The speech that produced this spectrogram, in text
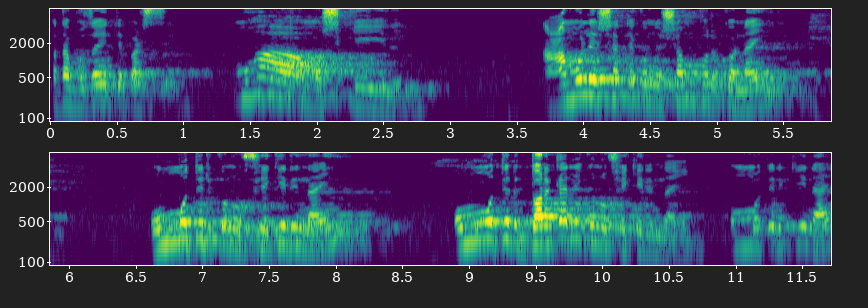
কথা বুঝাইতে পারছি? মহা মুশকিল। আমলের সাথে কোনো সম্পর্ক নাই, উম্মতির কোনো ফিকির নাই উম্মতের দরকারি কোনো ফিকির নাই। উম্মতের কি নাই?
